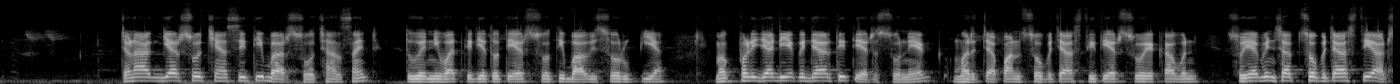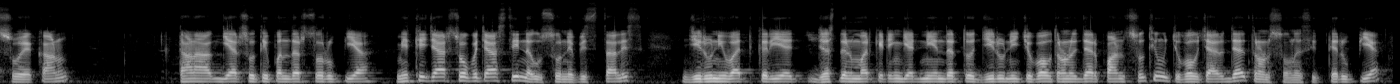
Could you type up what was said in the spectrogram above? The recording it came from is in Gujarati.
ચણા અગિયારસો છ્યાસીથી બારસો છાસઠ. તુવેરની વાત કરીએ તો તેરસોથી બાવીસો રૂપિયા. મગફળી જાડી એક હજારથી તેરસો ને એક, મરચાં પાંચસો પચાસથી તેરસો એકાવન, સોયાબીન સાતસો પચાસથી આઠસો એકાણું, ધાણા અગિયારસોથી પંદરસો રૂપિયા, મેથી ચારસો પચાસથી નવસો ને પિસ્તાલીસ. જીરુની વાત કરીએ જસદણ માર્કેટિંગ યાર્ડની અંદર તો જીરુની નીચો ભાવ ત્રણ હજાર પાંચસોથી ઊંચો ભાવ ચાર હજાર ત્રણસો ને સિત્તેર રૂપિયા.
